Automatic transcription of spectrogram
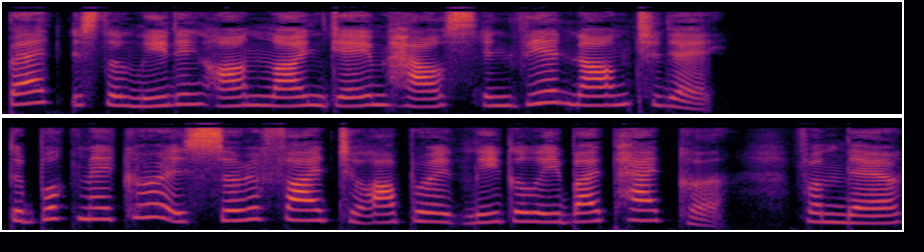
Bet is the leading online game house in Vietnam today. The bookmaker is certified to operate legally by PAGCOR. From there,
